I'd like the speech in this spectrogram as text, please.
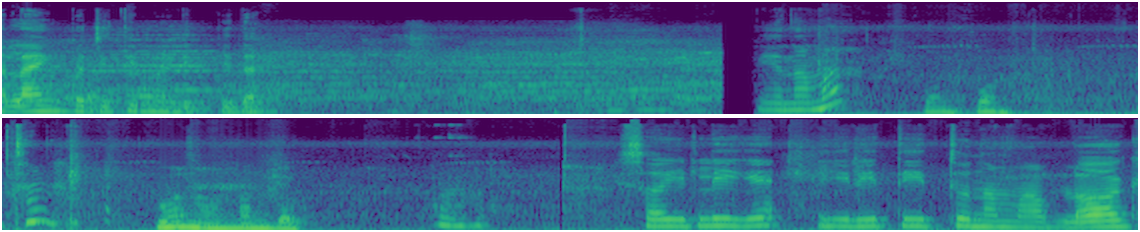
ಎಲ್ಲ ಹಿಂಗೆ ಪಜಿತಿ ಮಾಡಿಕ್ಕಿದೆ? ಏನಮ್ಮ? Phone phone. ಫೋನ್ ನಂದು. ಸೊ ಇಲ್ಲಿಗೆ ಈ ರೀತಿ ಇತ್ತು ನಮ್ಮ ವ್ಲಾಗ್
